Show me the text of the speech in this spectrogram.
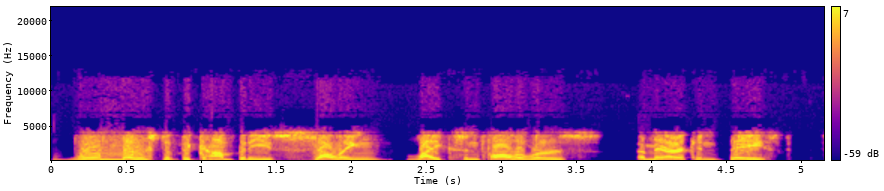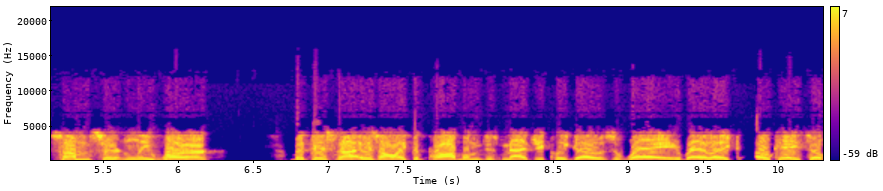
were most of the companies selling likes and followers American based? Some certainly were, but there's not, it's not like the problem just magically goes away, right? Like, okay, so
